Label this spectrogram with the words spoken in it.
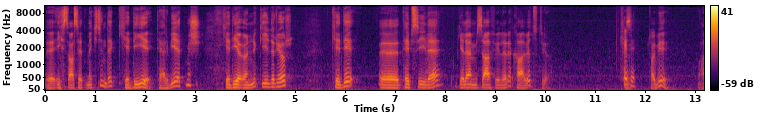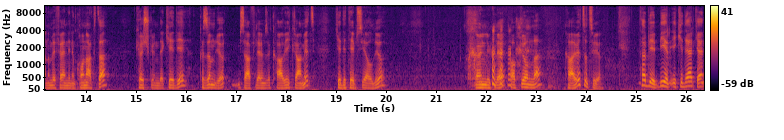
e, ihsas etmek için de kediyi terbiye etmiş. Kediye önlük giydiriyor. Kedi e, tepsiyle gelen misafirlere kahve tutuyor. Kedi. Tabii hanımefendinin konakta köşkünde kedi kızım diyor misafirlerimize kahve ikram et. Kedi tepsiye alıyor. Önlükle, papyonla kahve tutuyor. Tabii bir iki derken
